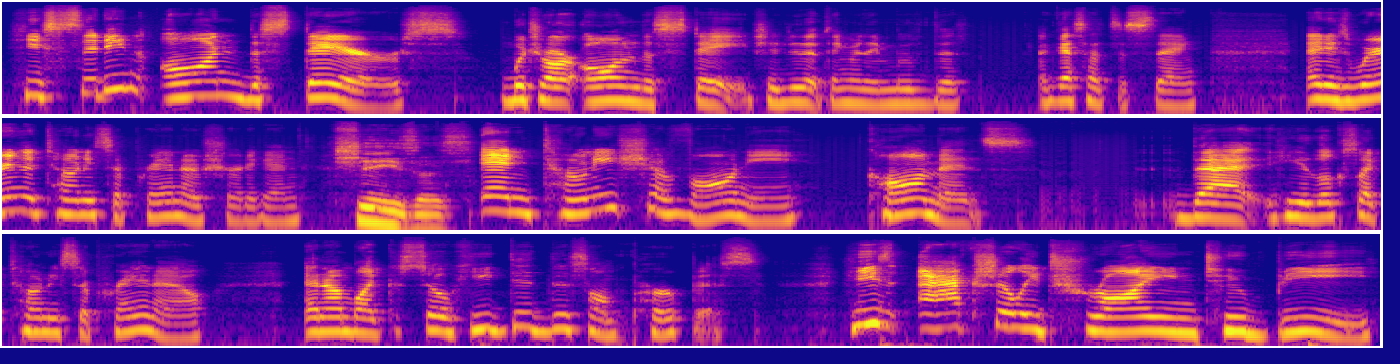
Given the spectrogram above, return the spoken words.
He's sitting on the stairs, which are on the stage. They do that thing where they move the. I guess that's his thing, and he's wearing the Tony Soprano shirt again. Jesus. And Tony Schiavone comments that he looks like Tony Soprano. And I'm like, so he did this on purpose. He's actually trying to be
